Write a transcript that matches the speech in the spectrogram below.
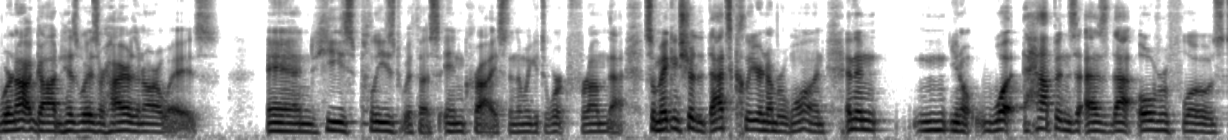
we're not God and his ways are higher than our ways. And he's pleased with us in Christ. And then we get to work from that. So making sure that that's clear, number one. And then, you know, what happens as that overflows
